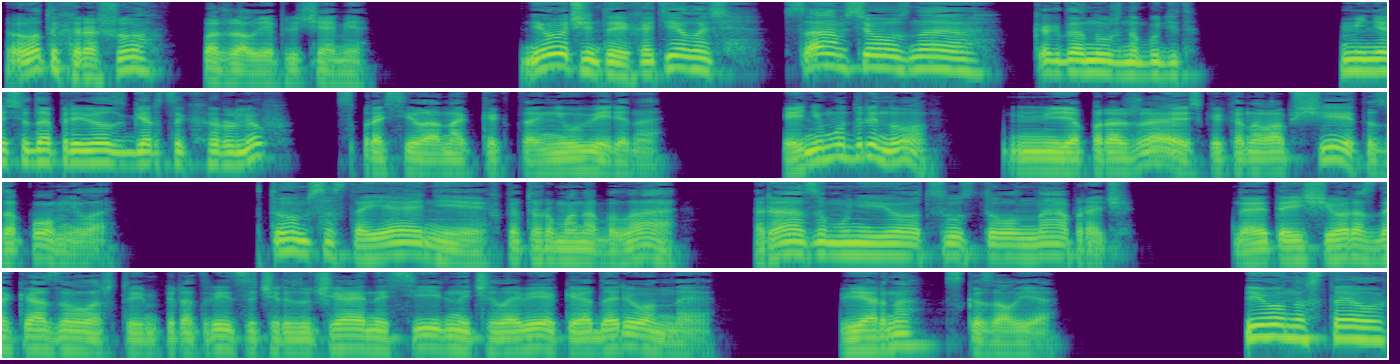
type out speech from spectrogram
«Вот и хорошо», — пожал я плечами. «Не очень-то и хотелось. Сам все узнаю, когда нужно будет». «Меня сюда привез герцог Хрулев?» — спросила она как-то неуверенно. И не мудрено. Я поражаюсь, как она вообще это запомнила. В том состоянии, в котором она была, разум у нее отсутствовал напрочь. Но это еще раз доказывало, что императрица чрезвычайно сильный человек и одаренная. «Верно», — сказал я. «И он оставил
